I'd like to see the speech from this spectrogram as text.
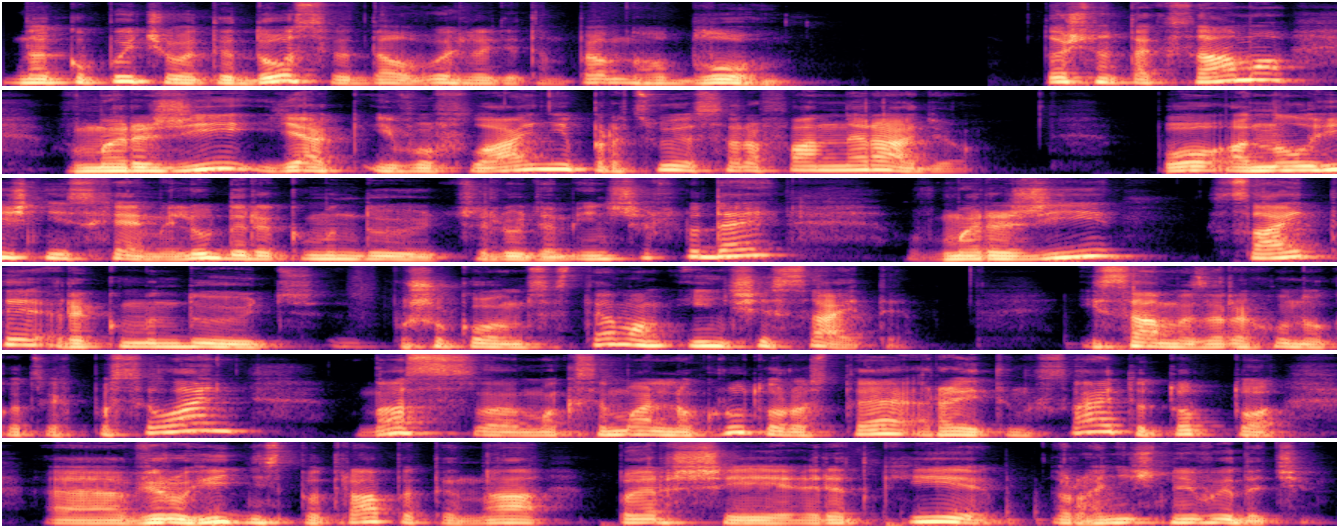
накопичувати досвід да, у вигляді там, певного блогу. Точно так само в мережі, як і в офлайні, працює сарафанне радіо. По аналогічній схемі люди рекомендують людям інших людей, в мережі сайти рекомендують пошуковим системам інші сайти. І саме за рахунок оцих посилань у нас е, максимально круто росте рейтинг сайту, тобто е, вірогідність потрапити на перші рядки органічної видачі.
